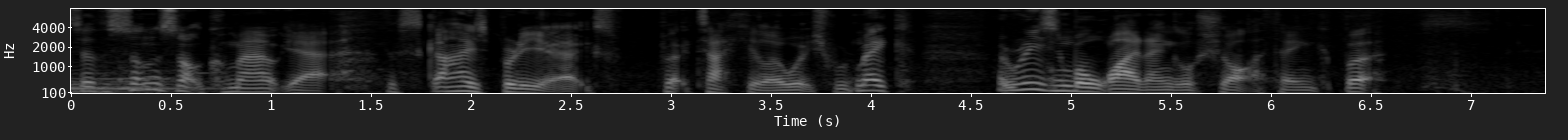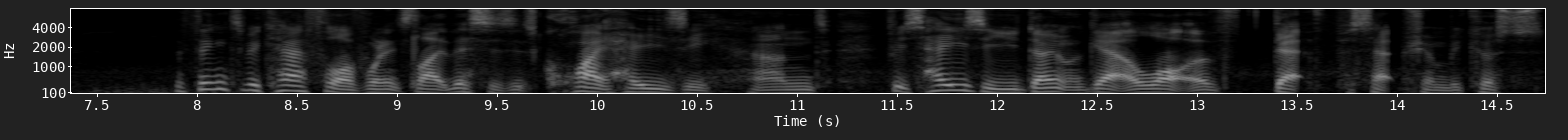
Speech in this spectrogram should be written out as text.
So the sun's not come out yet. The sky's pretty spectacular, which would make a reasonable wide angle shot, I think. But the thing to be careful of when it's like this is it's quite hazy. And if it's hazy, you don't get a lot of depth perception because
